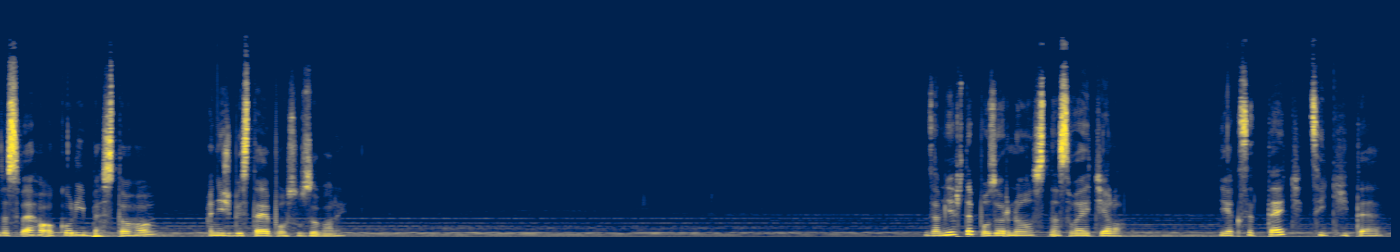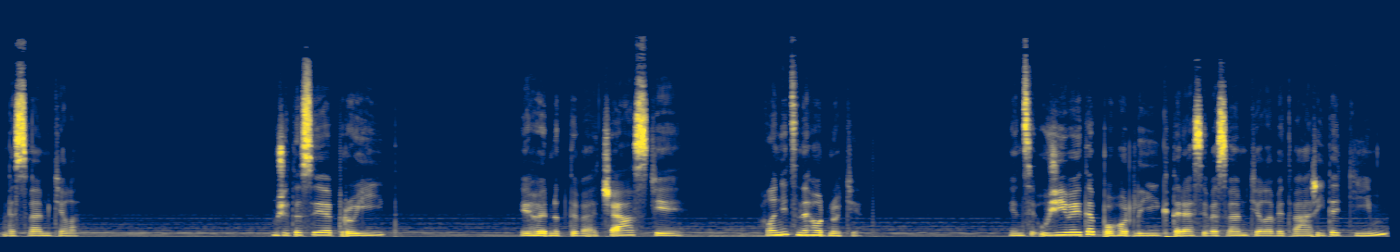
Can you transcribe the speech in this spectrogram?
ze svého okolí bez toho, aniž byste je posuzovali. Zaměřte pozornost na svoje tělo. Jak se teď cítíte ve svém těle? Můžete si je projít, jeho jednotlivé části, ale nic nehodnotit. Jen si užívejte pohodlí, které si ve svém těle vytváříte tím,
